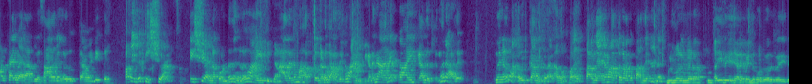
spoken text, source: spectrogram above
ആൾക്കാർ വരാറില്ലേ? സാധനങ്ങൾ വിൽക്കാൻ വേണ്ടിയിട്ട്. അപ്പൊ ഇത് ടിഷ്യൂ ആണ്. ടിഷ്യൂ എന്നെ കൊണ്ട് നിങ്ങൾ വാങ്ങിപ്പിക്കണം. അതിന്റെ മഹത്വങ്ങൾ പറഞ്ഞിട്ട് വാങ്ങിപ്പിക്കണം. ഞാൻ വാങ്ങിക്കാൻ നിൽക്കുന്ന ഒരാൾ. നിങ്ങൾ വിൽക്കാൻ നിൽക്കുന്ന ആൾ അപ്പൊ പറഞ്ഞതിന്റെ മഹത്വങ്ങളൊക്കെ പറഞ്ഞിട്ടുണ്ട് ഗുഡ് മോർണിംഗ് മാഡം ഇത് ഞാനിപ്പോ ഇന്ന് കൊണ്ടുവന്നിട്ട് ഇത്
